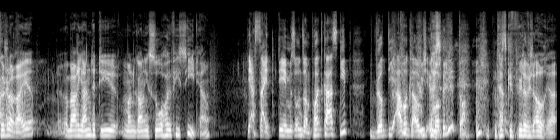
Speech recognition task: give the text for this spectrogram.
Fischerei-Variante, die man gar nicht so häufig sieht, ja? Ja, seitdem es unseren Podcast gibt, wird die aber, glaube ich, immer beliebter. Das Gefühl habe ich auch, ja.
